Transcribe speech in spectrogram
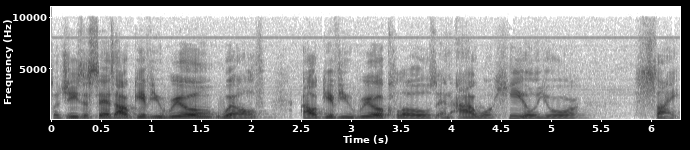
So Jesus says, I'll give you real wealth, I'll give you real clothes, and I will heal your sight.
